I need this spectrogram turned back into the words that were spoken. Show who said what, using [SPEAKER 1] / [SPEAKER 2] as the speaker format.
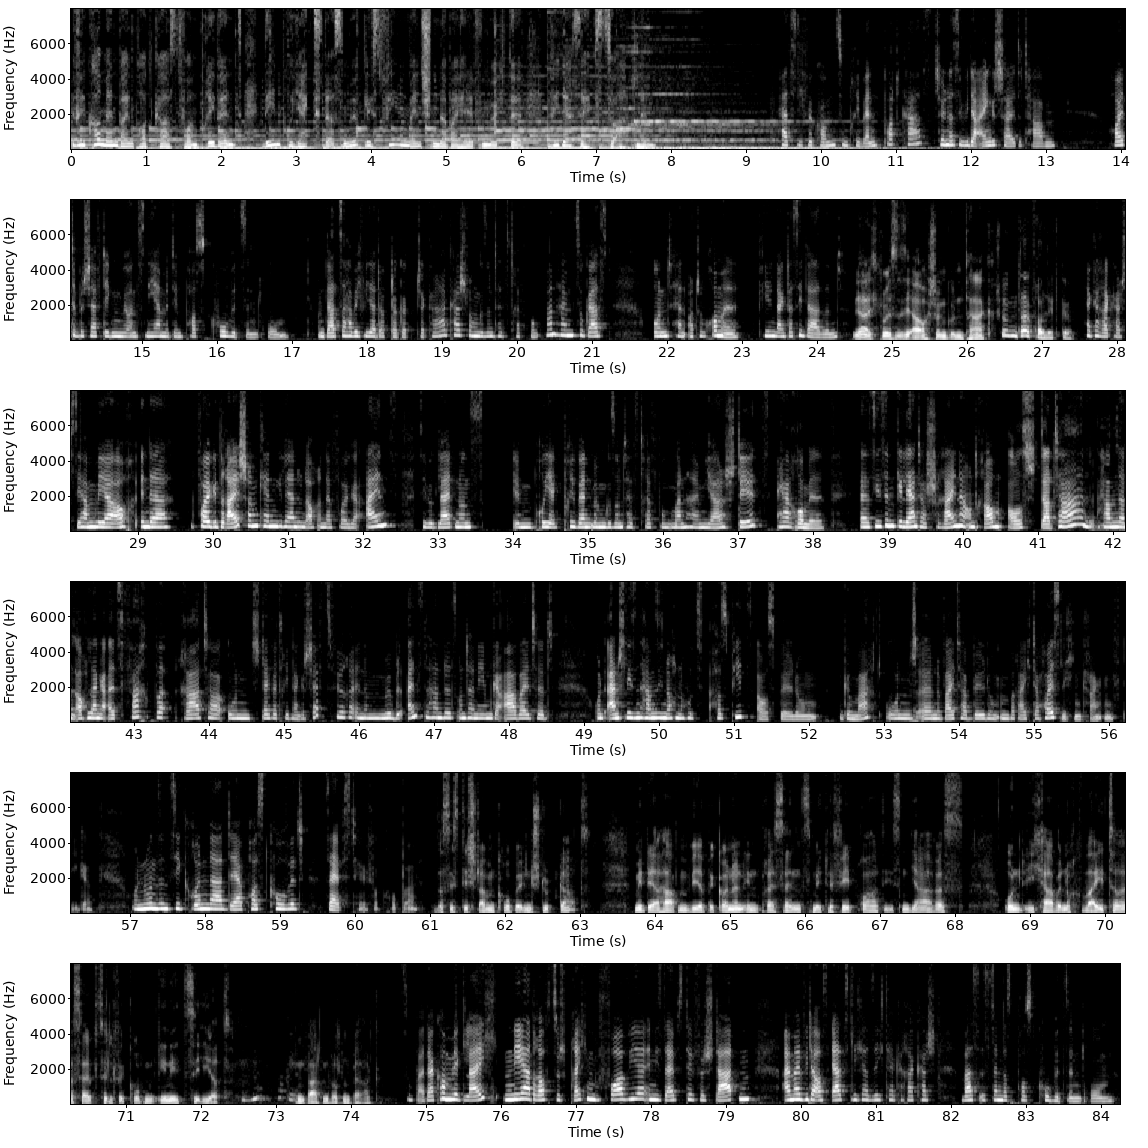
[SPEAKER 1] Willkommen beim Podcast von Prevent, dem Projekt, das möglichst vielen Menschen dabei helfen möchte, wieder selbst zu atmen.
[SPEAKER 2] Herzlich willkommen zum Prevent Podcast. Schön, dass Sie wieder eingeschaltet haben. Heute beschäftigen wir uns näher mit dem Post-Covid-Syndrom. Und dazu habe ich wieder Dr. Gökçe Karakasch vom Gesundheitstreffpunkt Mannheim zu Gast und Herrn Otto Rommel. Vielen Dank, dass Sie da sind.
[SPEAKER 3] Ja, ich grüße Sie auch. Schönen guten Tag.
[SPEAKER 4] Schönen guten Tag, Frau Littke.
[SPEAKER 2] Herr Karakasch, Sie haben wir ja auch in der Folge 3 schon kennengelernt und auch in der Folge 1. Sie begleiten uns im Projekt Prevent mit dem Gesundheitstreffpunkt Mannheim ja stets. Herr Rommel, äh, Sie sind gelernter Schreiner und Raumausstatter, haben dann auch lange als Fachberater und stellvertretender Geschäftsführer in einem Möbel-Einzelhandelsunternehmen gearbeitet. Und anschließend haben Sie noch eine Hospizausbildung gemacht und äh, eine Weiterbildung im Bereich der häuslichen Krankenpflege. Und nun sind Sie Gründer der Post-Covid-Selbsthilfegruppe.
[SPEAKER 3] Das ist die Stammgruppe in Stuttgart. Mit der haben wir begonnen in Präsenz Mitte Februar diesen Jahres und ich habe noch weitere Selbsthilfegruppen initiiert mhm, okay. in Baden-Württemberg.
[SPEAKER 2] Super, da kommen wir gleich näher drauf zu sprechen, bevor wir in die Selbsthilfe starten. Einmal wieder aus ärztlicher Sicht, Herr Karakasch, was ist denn das Post-Covid-Syndrom?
